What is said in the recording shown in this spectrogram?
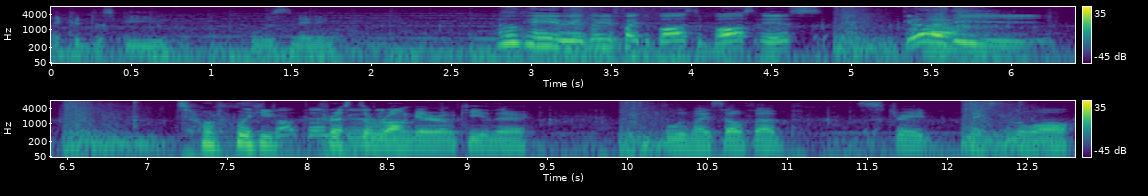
I could just be hallucinating. Okay, we're going to fight the boss. The boss is Gurdy. Ah. Totally Goddamn pressed the wrong arrow key there. Blew myself up straight next to the wall.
